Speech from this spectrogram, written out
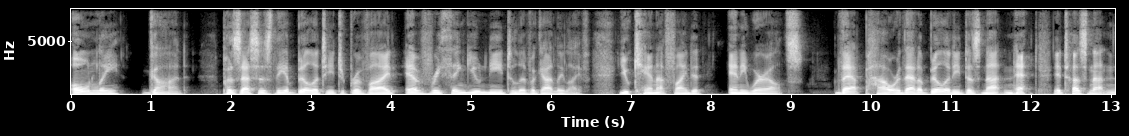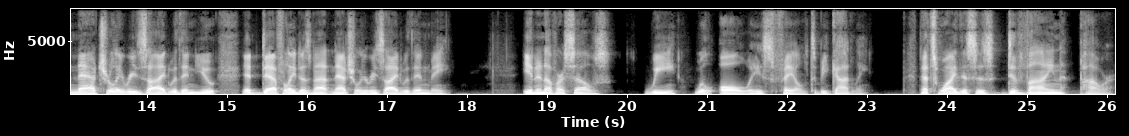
Only God possesses the ability to provide everything you need to live a godly life. You cannot find it anywhere else. That power, that ability does not nat- it does not naturally reside within you. It definitely does not naturally reside within me in and of ourselves, we will always fail to be godly. That's why this is divine power.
